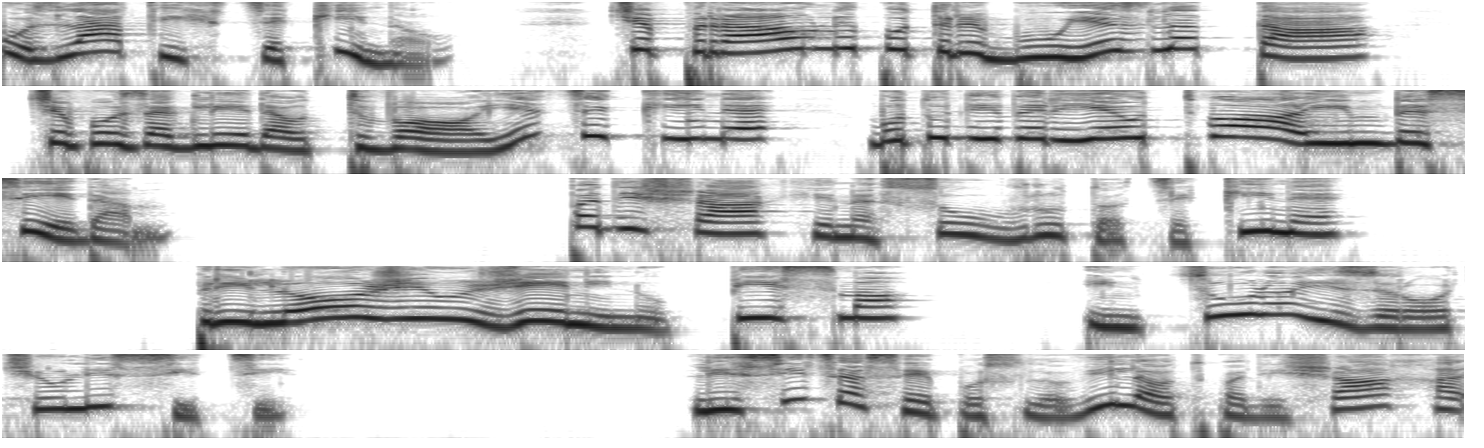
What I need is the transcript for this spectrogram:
mu zlatih cekinov, čeprav ne potrebuje zlata, če bo zagledal tvoje cekine, bo tudi verjel tvojim besedam. Padišah je nasul ruto cekine, priložil ženinu pismo in culo izročil lisici. Lisica se je poslovila od Padišaha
